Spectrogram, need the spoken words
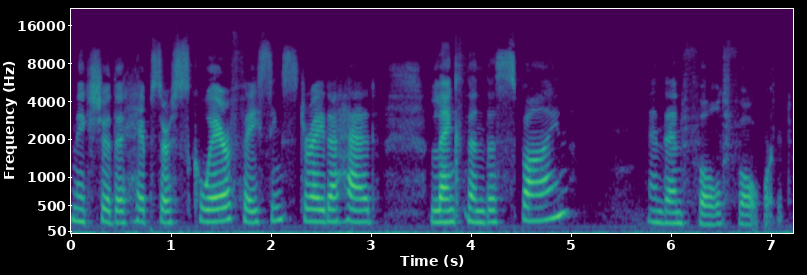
Make sure the hips are square, facing straight ahead. Lengthen the spine and then fold forward.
